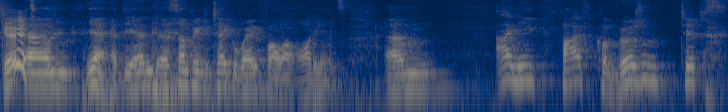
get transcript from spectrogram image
Good. Um, yeah, at the end, uh, something to take away for our audience. Um, I need five conversion tips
